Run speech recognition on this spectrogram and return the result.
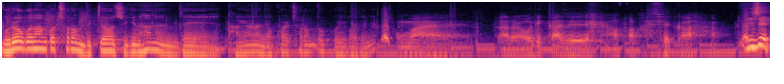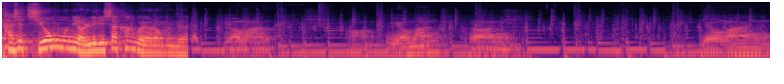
노력은 한 것처럼 느껴지긴 하는데 당연한 역할처럼도 보이거든요. 정말 나를 어디까지 압박하실까 이제 다시 지옥문이 열리기 시작한 거예요, 여러분들. 위험한 어, 위험한 그런 위험한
